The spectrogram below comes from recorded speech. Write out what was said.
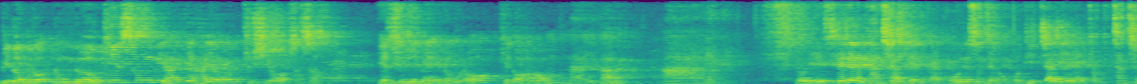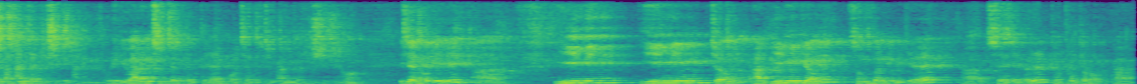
믿음으로 넉넉히 승리하게 하여 주시옵소서. 예수님의 이름으로 기도하옵나이다. 아멘. 우리 세례는 같이 할 테니까 고은의 선생은 그 뒷자리에 좀 잠시만 앉아주시기 바랍니다. 우리 유아랑 선생 옆에 그 자리에 좀 앉아주시죠. 이제는 우리 아, 이민 이민정 아, 이민경 성도님에게 아, 세례를 베풀도록 아,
